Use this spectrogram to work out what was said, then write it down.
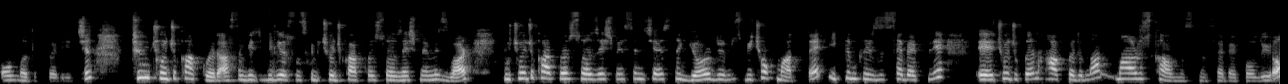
olmadıkları için. Tüm çocuk hakları aslında biliyorsunuz ki bir çocuk hakları sözleşmemiz var. Bu çocuk hakları sözleşmesinin içerisinde gördüğümüz birçok madde iklim krizi sebepli e, çocukların haklarından maruz kalmasına sebep oluyor.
